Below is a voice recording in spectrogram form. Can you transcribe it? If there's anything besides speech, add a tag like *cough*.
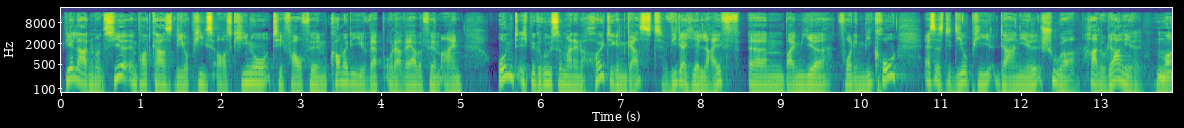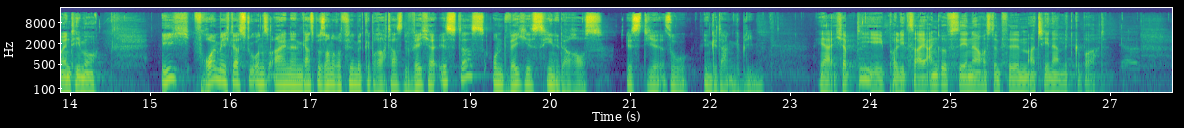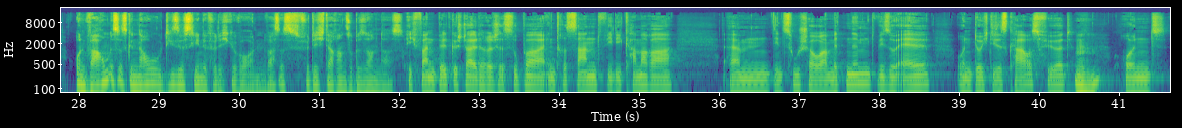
Wir laden uns hier im Podcast DOPs aus Kino, TV-Film, Comedy, Web- oder Werbefilm ein und ich begrüße meinen heutigen Gast wieder hier live ähm, bei mir vor dem Mikro. Es ist DOP Daniel Schuher. Hallo Daniel. Moin Timo. Ich freue mich, dass du uns einen ganz besonderen Film mitgebracht hast. Welcher ist das und welche Szene daraus ist dir so in Gedanken geblieben? Ja, ich habe die Polizeiangriffsszene aus dem Film Athena mitgebracht. Und warum ist es genau diese Szene für dich geworden? Was ist für dich daran so besonders? Ich fand bildgestalterisch ist super interessant, wie die Kamera ähm, den Zuschauer mitnimmt visuell und durch dieses Chaos führt. Mhm. Und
